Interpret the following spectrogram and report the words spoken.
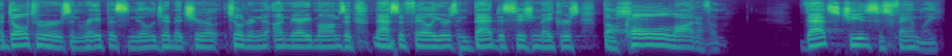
Adulterers and rapists and illegitimate children, and unmarried moms and massive failures and bad decision makers, the whole lot of them. That's Jesus' family.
